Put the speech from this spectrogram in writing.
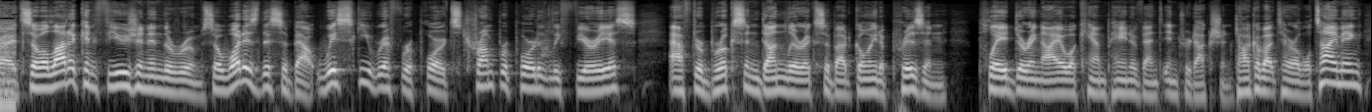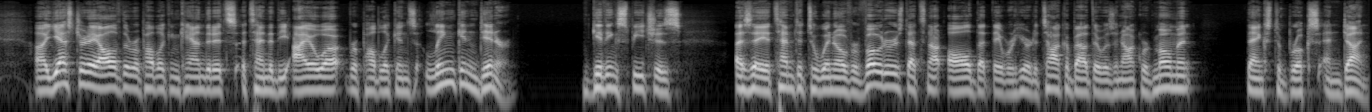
right, so a lot of confusion in the room. So, what is this about? Whiskey Riff reports Trump reportedly furious after Brooks and Dunn lyrics about going to prison played during Iowa campaign event introduction. Talk about terrible timing. Uh, yesterday, all of the Republican candidates attended the Iowa Republicans' Lincoln dinner, giving speeches as they attempted to win over voters. That's not all that they were here to talk about. There was an awkward moment thanks to Brooks and Dunn.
